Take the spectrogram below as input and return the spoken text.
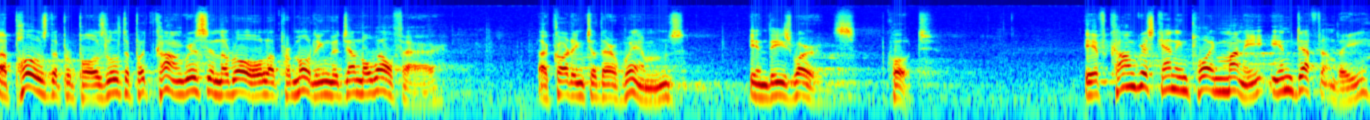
opposed the proposal to put Congress in the role of promoting the general welfare according to their whims in these words, quote, if Congress can employ money indefinitely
